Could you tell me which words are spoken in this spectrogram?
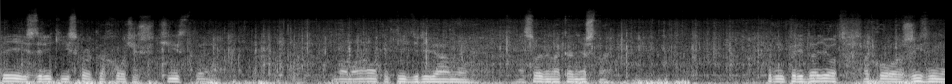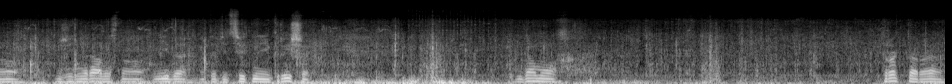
Пей из реки сколько хочешь. Чистая. Дома вот такие деревянные. Особенно, конечно, при, придает такого жизненного, жизнерадостного вида вот эти цветные крыши домов. Трактора,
